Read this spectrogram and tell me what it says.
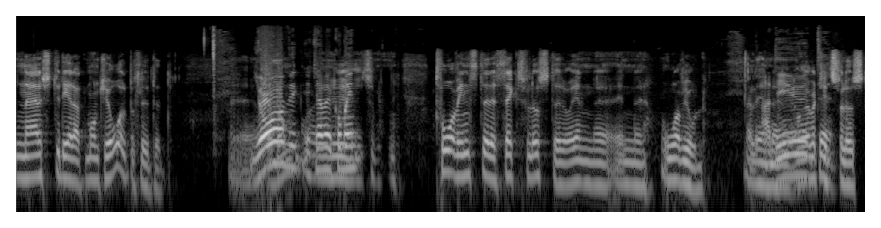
närstuderat Montreal på slutet. Eh, ja, de, vi kan väl komma in... Två vinster, sex förluster och en, en oavgjord. Eller en ja, övertidsförlust.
